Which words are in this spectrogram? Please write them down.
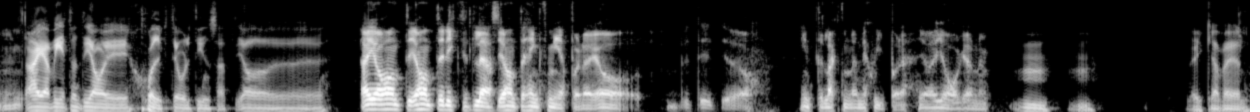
Mm. Nej, jag vet inte. Jag är sjukt dåligt insatt. Jag... eh, Nej, jag, har inte, jag har inte riktigt läst, jag har inte hängt med på det där. Jag, jag har inte lagt någon energi på det. Jag jagar nu. Mm. Mm. Lika väl.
